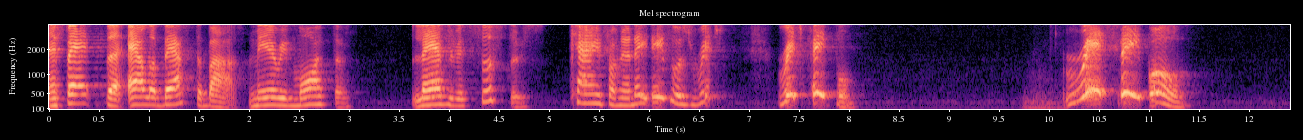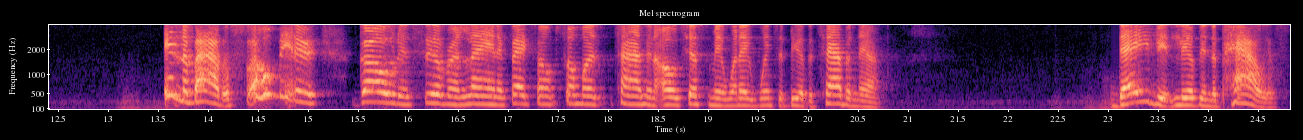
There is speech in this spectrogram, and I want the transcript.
In fact, the alabaster box, Mary, Martha, Lazarus' sisters came from there. These was rich, rich people. Rich people in the Bible. So many gold and silver and land. In fact, so so much times in the Old Testament when they went to build the tabernacle, David lived in the palace.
